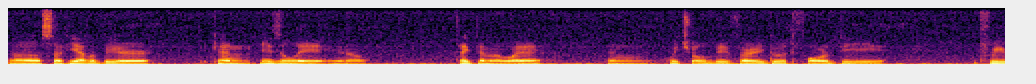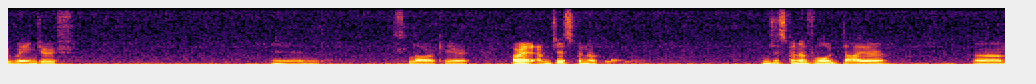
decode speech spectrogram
Uh, so he have a beer. Can easily, you know, take them away, and which will be very good for the three rangers and Slark here. Alright, I'm just gonna I'm just gonna vote Dire. Um,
